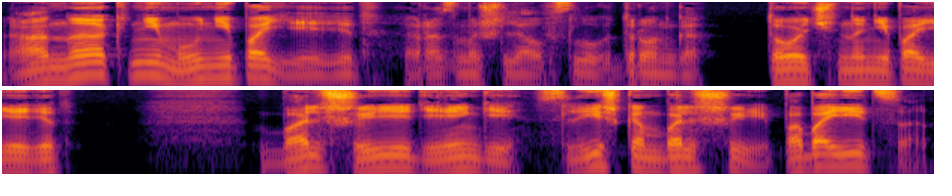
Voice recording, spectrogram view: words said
Она к нему не поедет, размышлял вслух Дронга. Точно не поедет. Большие деньги, слишком большие, побоится.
